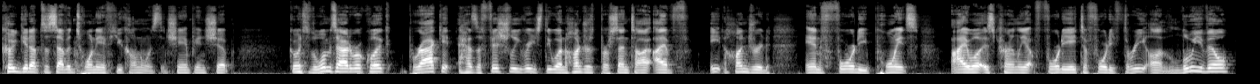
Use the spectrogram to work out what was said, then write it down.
Could get up to 720 if UConn wins the championship. Going to the women's side real quick. Bracket has officially reached the 100th percentile. I have 840 points. Iowa is currently up 48 to 43 on Louisville.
